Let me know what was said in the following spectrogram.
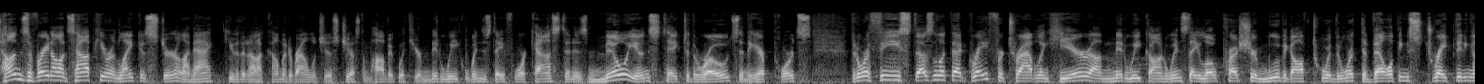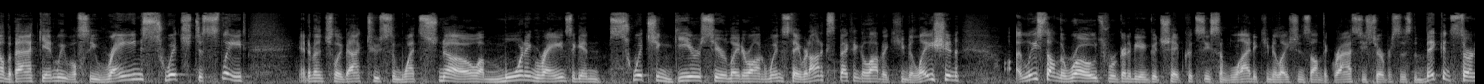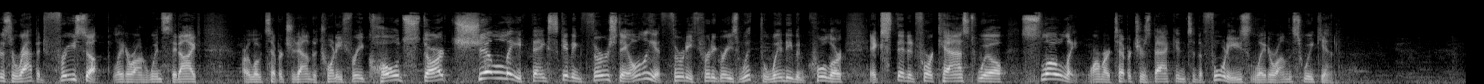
Tons of rain on tap here in Lancaster. I'm AccuWeather.com meteorologist Justin Havik with your midweek Wednesday forecast. And as millions take to the roads and the airports, the Northeast doesn't look that great for traveling here. Uh, midweek on Wednesday, low pressure moving off toward the north, developing, strengthening on the back end. We will see rain switch to sleet and eventually back to some wet snow. A morning rains, again, switching gears here later on Wednesday. We're not expecting a lot of accumulation. At least on the roads, we're going to be in good shape. Could see some light accumulations on the grassy surfaces. The big concern is a rapid freeze up later on Wednesday night. Our low temperature down to 23. Cold start, chilly Thanksgiving Thursday, only at 33 degrees with the wind even cooler. Extended forecast will slowly warm our temperatures back into the 40s later on this weekend.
